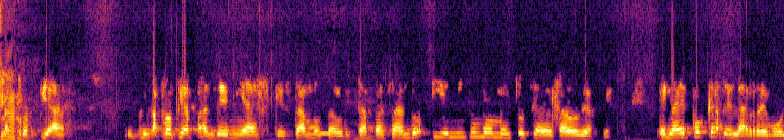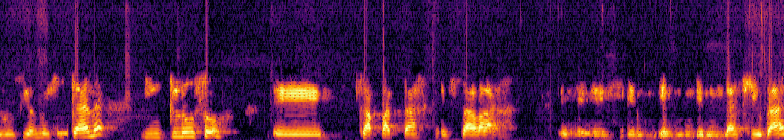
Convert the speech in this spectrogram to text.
la propia la propia pandemia que estamos ahorita pasando y en ningún momento se ha dejado de hacer. En la época de la Revolución Mexicana, incluso eh, Zapata estaba eh, en, la ciudad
